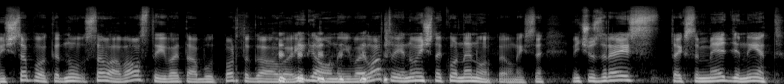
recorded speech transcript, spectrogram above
viņš saprot, ka nu, savā valstī, vai tā būtu Portugāla, vai Igaunija, vai Latvija, nu, viņš neko nenopelnīs. Ja. Viņš uzreiz teiksim, mēģina iet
